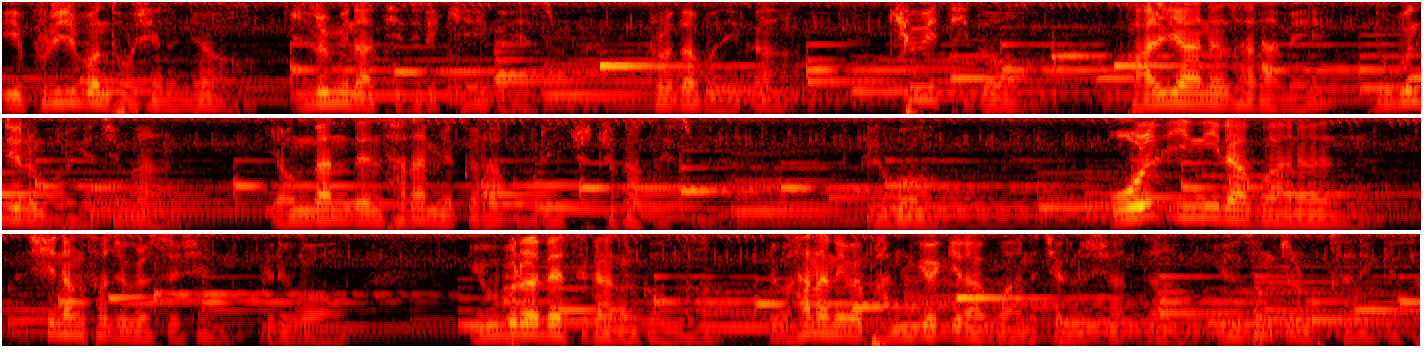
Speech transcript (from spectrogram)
이 브리즈번 도시는요 일루미나티들이 계획을 했습니다. 그러다 보니까 QET도 관리하는 사람이 누군지는 모르겠지만 연관된 사람일 거라고 우리는 추측하고 있습니다. 그리고 올인이라고 하는 신앙 서적을 쓰신 그리고 유브라데스 강을 건너 그리고 하나님의 반격이라고 하는 책을 쓰셨던 윤성철 목사님께서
